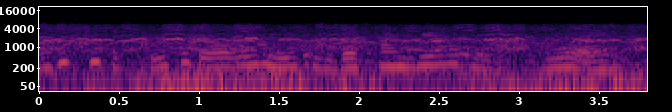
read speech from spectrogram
Are these people stupid? They're all leaving. This is the best time to be out here. Yeah.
